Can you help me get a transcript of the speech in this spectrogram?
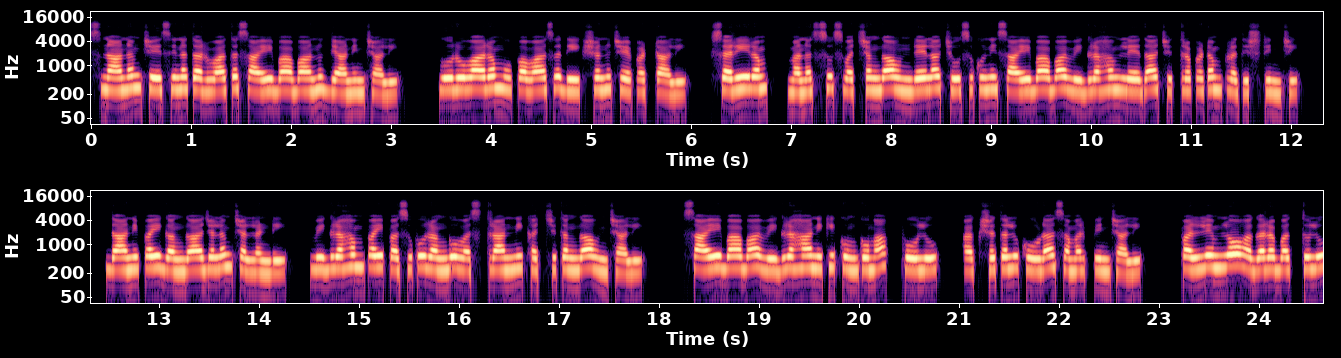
స్నానం చేసిన తర్వాత సాయిబాబాను ధ్యానించాలి. గురువారం ఉపవాస దీక్షను చేపట్టాలి. శరీరం మనస్సు స్వచ్ఛంగా ఉండేలా చూసుకుని సాయిబాబా విగ్రహం లేదా చిత్రపటం ప్రతిష్ఠించి దానిపై గంగాజలం చల్లండి. విగ్రహంపై పసుపు రంగు వస్త్రాన్ని ఖచ్చితంగా ఉంచాలి. సాయిబాబా విగ్రహానికి కుంకుమ పూలు అక్షతలు కూడా సమర్పించాలి. పళ్ళెంలో అగరబత్తులు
